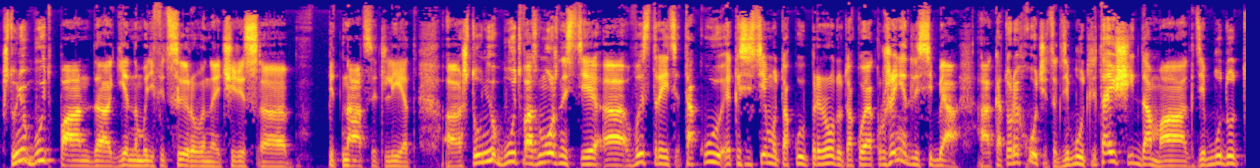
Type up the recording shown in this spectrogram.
что у нее будет панда генно-модифицированная через 15 э, лет, э, что у нее будут возможности выстроить такую экосистему, такую природу, такое окружение для себя, которое хочется, где будут летающие дома, где будут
